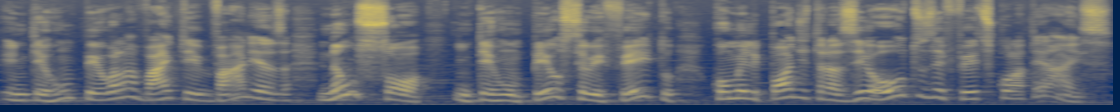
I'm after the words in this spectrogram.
interrompeu, ela vai ter várias. Não só interromper o seu efeito, como ele pode trazer outros efeitos colaterais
